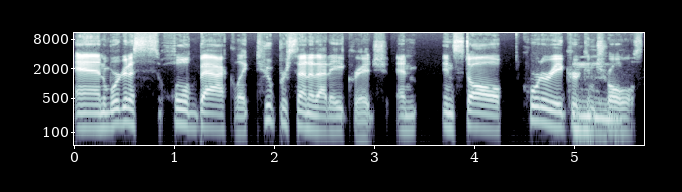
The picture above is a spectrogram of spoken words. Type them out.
and we're going to hold back like two percent of that acreage and install quarter acre Mm. controls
